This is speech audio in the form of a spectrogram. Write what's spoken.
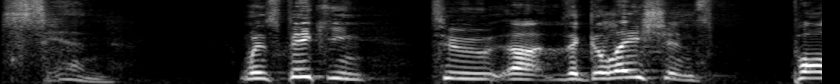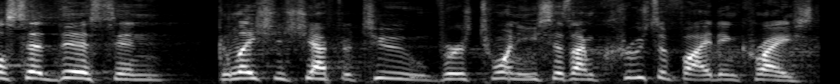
Sin. When speaking to uh, the Galatians, Paul said this in Galatians chapter 2, verse 20. He says, I'm crucified in Christ.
